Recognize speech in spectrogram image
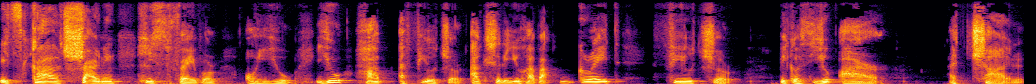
It's God shining His favor on you. You have a future. Actually, you have a great future because you are a child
